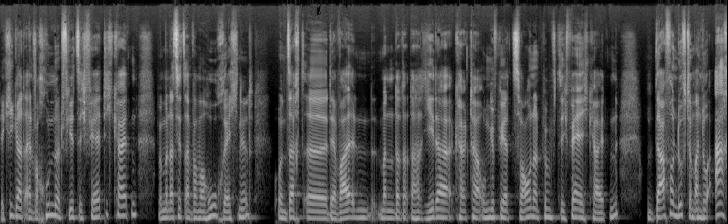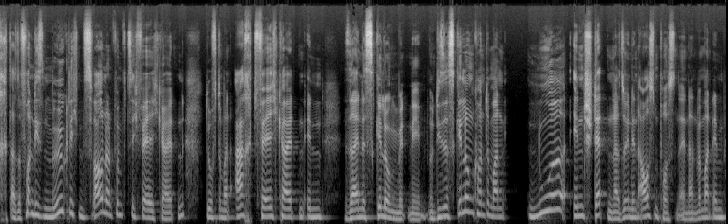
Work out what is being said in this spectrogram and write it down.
Der Krieger hat einfach 140 Fertigkeiten. Wenn man das jetzt einfach mal hochrechnet, und sagt, äh, der Wahl, man, da, da, hat jeder Charakter ungefähr 250 Fähigkeiten und davon durfte man nur acht, also von diesen möglichen 250 Fähigkeiten durfte man acht Fähigkeiten in seine Skillung mitnehmen. Und diese Skillung konnte man nur in Städten, also in den Außenposten ändern. Wenn man im,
